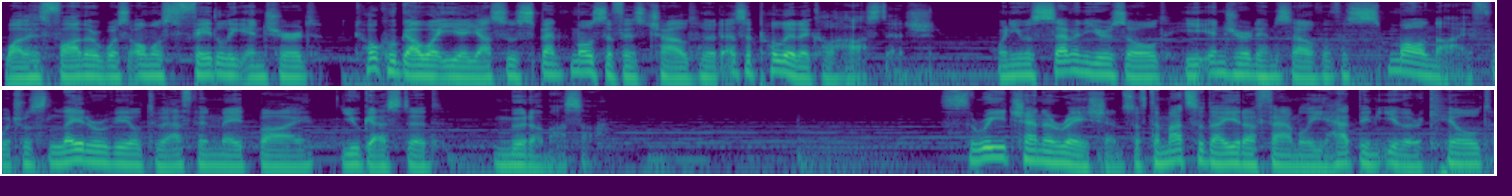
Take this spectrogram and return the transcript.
While his father was almost fatally injured, Tokugawa Ieyasu spent most of his childhood as a political hostage. When he was 7 years old, he injured himself with a small knife, which was later revealed to have been made by, you guessed it, Muramasa. Three generations of the Matsudaira family had been either killed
